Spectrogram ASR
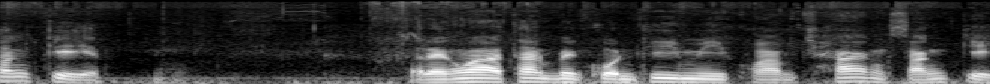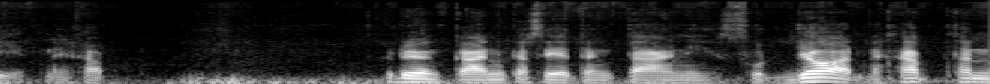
สังเกต แสดงว่าท่านเป็นคนที่มีความช่างสังเกตนะครับ เรื่องการเกษตรต่างๆนี่สุดยอดนะครับ ท่าน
